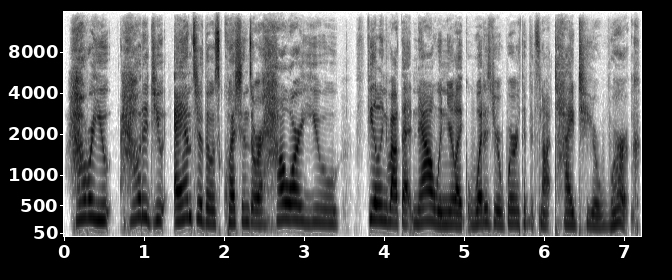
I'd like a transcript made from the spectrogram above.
how are you how did you answer those questions or how are you feeling about that now when you're like what is your worth if it's not tied to your work?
